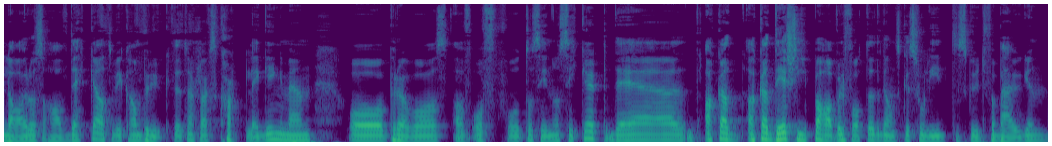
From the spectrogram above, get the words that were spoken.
lar oss avdekke. At vi kan bruke det til en slags kartlegging, men å prøve å, å, få til å si noe sikkert det, akkurat, akkurat det skipet har vel fått et ganske solid skudd for baugen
